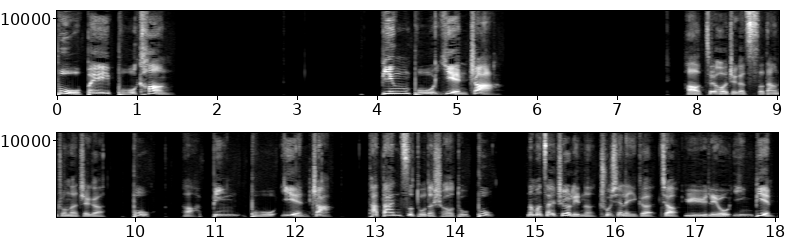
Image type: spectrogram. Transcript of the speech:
不卑不亢；兵不厌诈。好，最后这个词当中的这个“”啊，“兵不厌诈”，它单字读的时候读“不”，那么在这里呢，出现了一个叫语流音变。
